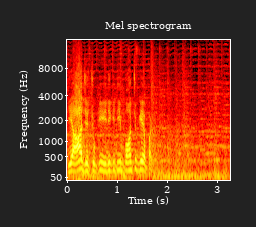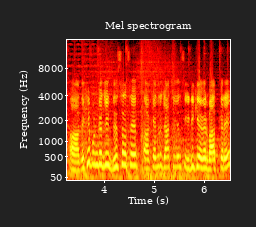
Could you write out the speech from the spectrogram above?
कि आज चूँकि ईडी की टीम पहुँच चुकी है पटना। देखिए पंकज जी जिस तरह से केंद्र जाँच एजेंसी ईडी की अगर बात करें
